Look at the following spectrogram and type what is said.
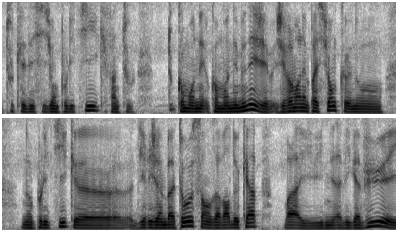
toutes les décisions politiques, enfin, tout, comme, on est, comme on est mené. J'ai vraiment l'impression que nos, nos politiques euh, dirigent un bateau sans avoir de cap. Voilà, ils naviguent à vue et il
